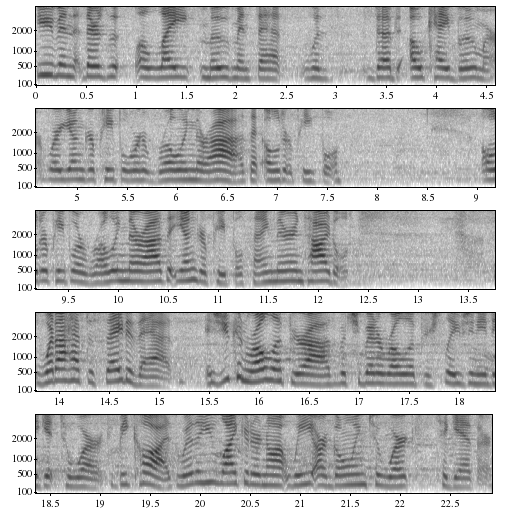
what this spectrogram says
You even there's a, a late movement that was dubbed OK Boomer," where younger people were rolling their eyes at older people. Older people are rolling their eyes at younger people, saying they're entitled. What I have to say to that is you can roll up your eyes, but you better roll up your sleeves. You need to get to work because whether you like it or not, we are going to work together.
